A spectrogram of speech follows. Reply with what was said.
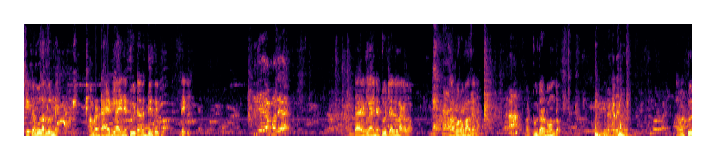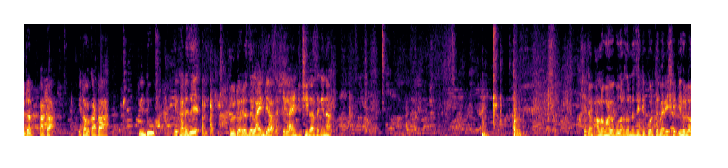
সেটা বোঝার জন্যে আমরা ডাইরেক্ট লাইনে টুইটারে দিয়ে দেখো। দেখি। ডাইরেক্ট লাইনে টুইটারে লাগালাম। তারপরও বাজে না। আর টুইটার বন্ধ। আমার টুইটার কাটা। এটাও কাটা কিন্তু এখানে যে টুইটারের যে লাইনটি আছে সেই লাইনটি ঠিক আছে কি না সেটা ভালোভাবে বোঝার জন্য যেটি করতে পারি সেটি হলো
